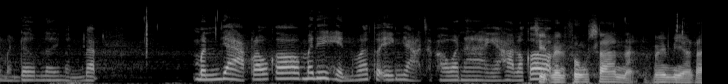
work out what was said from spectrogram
เหมือนเดิมเลยเหมือนแบบเหมือนอยากแล้วก็ไม่ได้เห็นว่าตัวเองอยากจะภาวนาอย่างเงี้ยค่ะ แล้วก็จิตมันฟุ้งซ่านอะไม่มีอะไร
